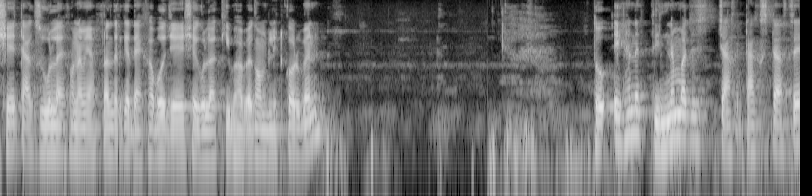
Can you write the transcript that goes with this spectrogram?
সেই ট্যাক্সগুলো এখন আমি আপনাদেরকে দেখাবো যে সেগুলো কীভাবে কমপ্লিট করবেন। তো এখানে তিন নম্বর যে টাস্কটা আছে,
